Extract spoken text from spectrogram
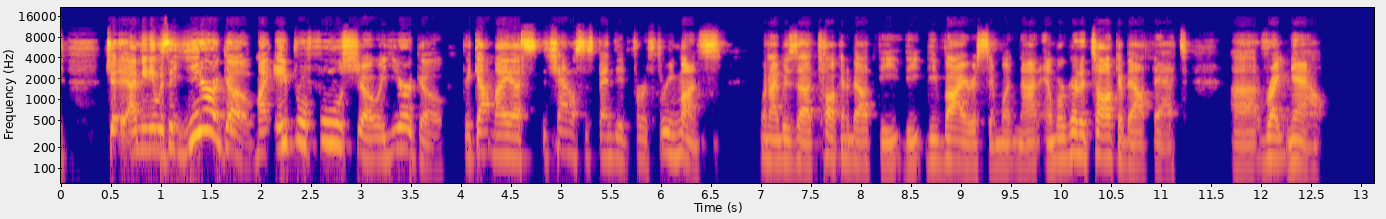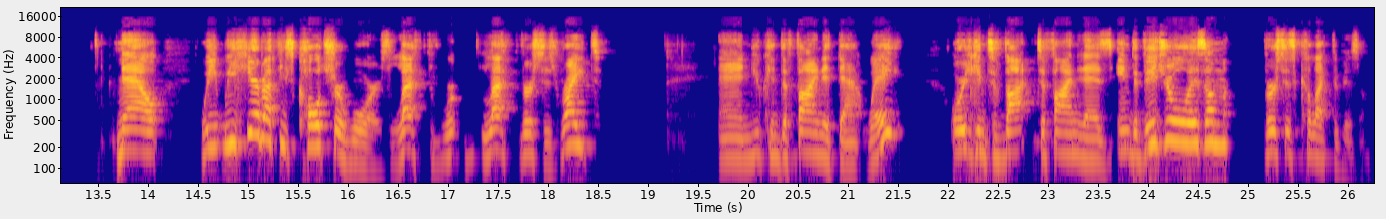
I mean, it was a year ago, my April Fool's show a year ago, that got my uh, channel suspended for three months when I was uh, talking about the, the, the virus and whatnot, and we're going to talk about that uh, right now. Now, we we hear about these culture wars, left left versus right, and you can define it that way or you can define it as individualism versus collectivism.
